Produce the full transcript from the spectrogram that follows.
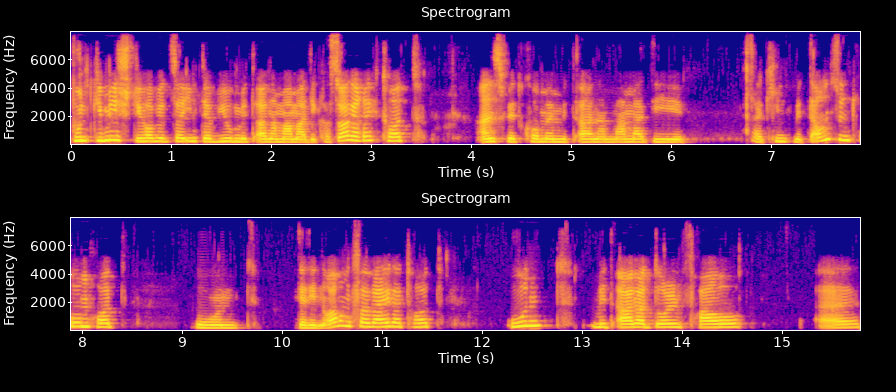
bunt gemischt. Ich habe jetzt ein Interview mit einer Mama, die kein Sorgerecht hat. Eins wird kommen mit einer Mama, die ein Kind mit Down-Syndrom hat und der die Nahrung verweigert hat. Und mit einer tollen Frau, äh,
